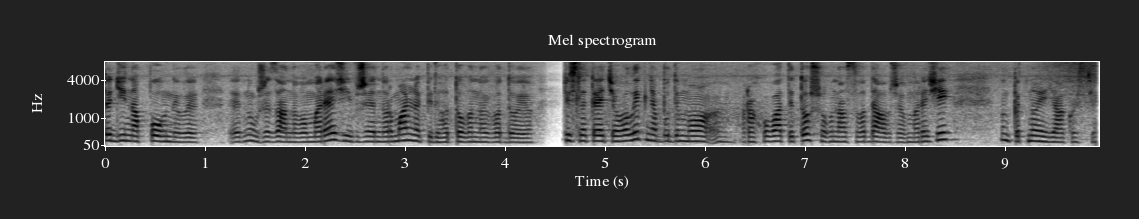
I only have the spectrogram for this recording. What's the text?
тоді наповнили е, ну, вже заново мережі вже нормально підготованою водою. Після 3 липня будемо рахувати то, що у нас вода вже в мережі ну, питної якості.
